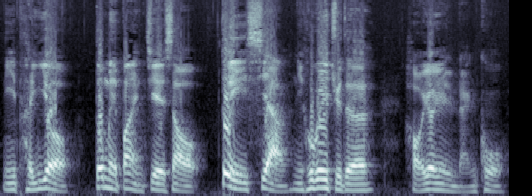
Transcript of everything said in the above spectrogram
你朋友都没帮你介绍对象，你会不会觉得好像有点难过？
